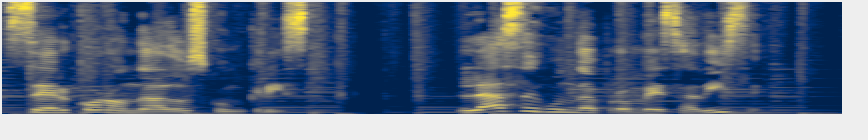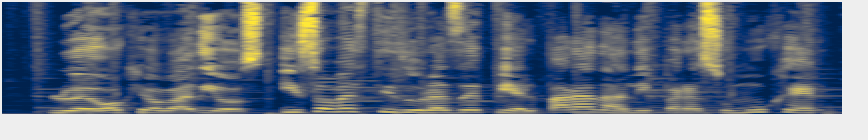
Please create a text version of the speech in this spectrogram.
ser coronados con Cristo. La segunda promesa dice, Luego Jehová Dios hizo vestiduras de piel para Adán y para su mujer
